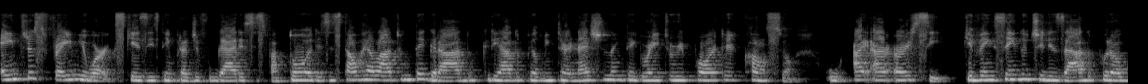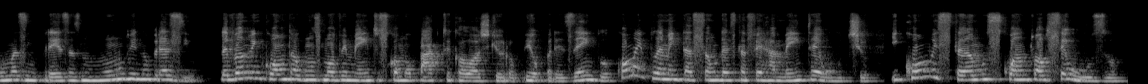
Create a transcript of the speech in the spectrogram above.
Entre os frameworks que existem para divulgar esses fatores está o relato integrado criado pelo International Integrated Reporter Council, o IRRC, que vem sendo utilizado por algumas empresas no mundo e no Brasil. Levando em conta alguns movimentos como o Pacto Ecológico Europeu, por exemplo, como a implementação desta ferramenta é útil e como estamos quanto ao seu uso?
